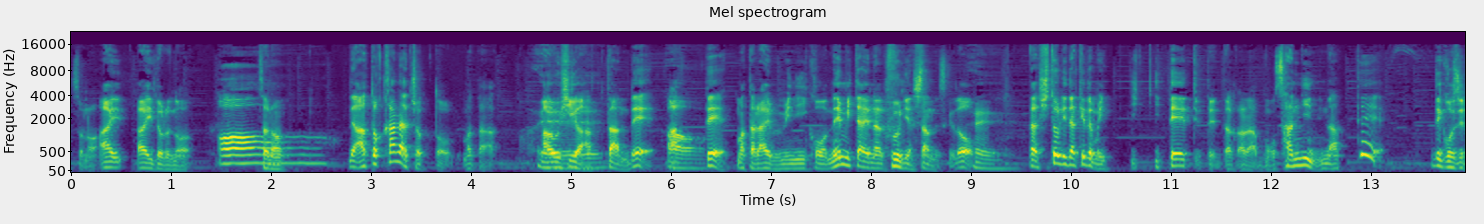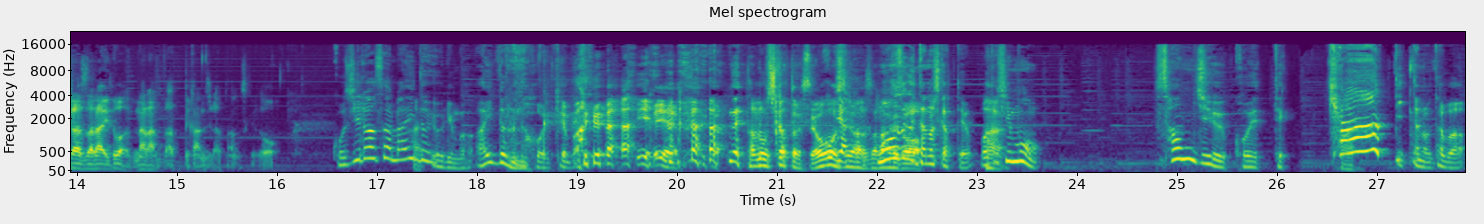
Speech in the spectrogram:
そのアイ、アイドルの、ああ。その、で、後からちょっとまた会う日があったんで、会って、またライブ見に行こうね、みたいな風にはしたんですけど、だか。ら一人だけでもいいいてって言って、だからもう三人になって、で、ゴジラ・ザ・ライドは並んだって感じだったんですけど。ゴジラ・ザ・ライドよりもアイドルの方行けば。いやいや、楽しかったですよ、ゴジラ・ザ・ライド。もうすぐ楽しかったよ。はい私も、30超えて、キャーって言ったの多分、あ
